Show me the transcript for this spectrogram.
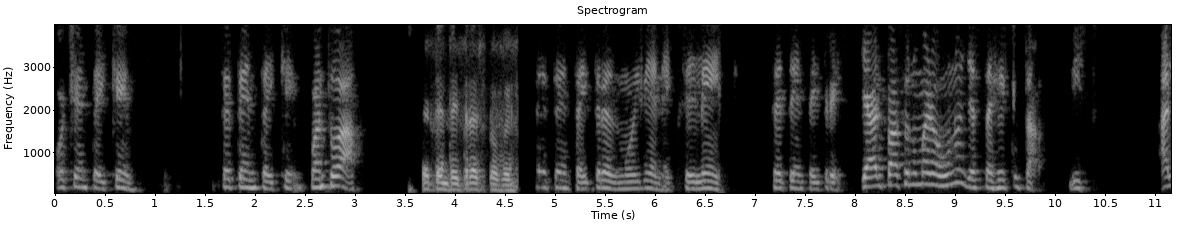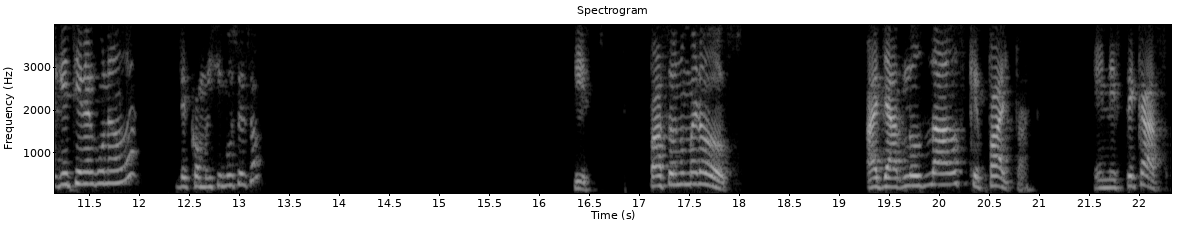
80 y qué? 70 y qué? ¿Cuánto da? 73, profe. 73, muy bien, excelente. 73. Ya el paso número uno ya está ejecutado. Listo. ¿Alguien tiene alguna duda de cómo hicimos eso? Listo. Paso número dos. Hallar los lados que faltan. En este caso,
